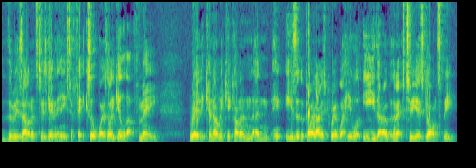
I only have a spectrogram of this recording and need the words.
there is elements to his game that he needs to fix up. Whereas Ollie Gildart, for me, really can only kick on, and, and he, he's at the point now in his career where he will either over the next two years go on to be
